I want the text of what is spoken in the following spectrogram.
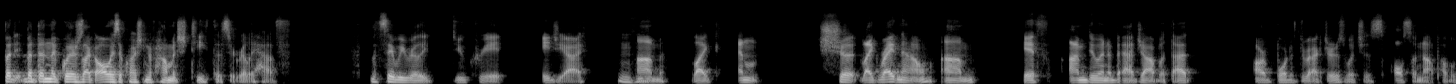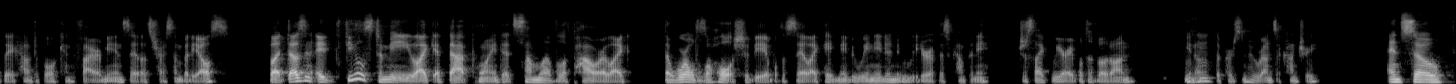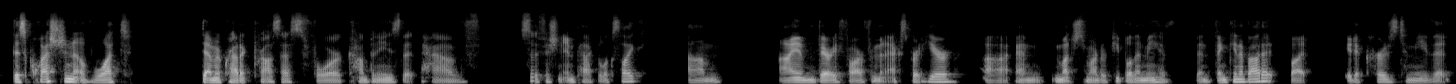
but but then the, there's like always a question of how much teeth does it really have? Let's say we really do create AGI. Mm-hmm. Um like and should like right now um if i'm doing a bad job with that our board of directors which is also not publicly accountable can fire me and say let's try somebody else but doesn't it feels to me like at that point at some level of power like the world as a whole should be able to say like hey maybe we need a new leader of this company just like we are able to vote on you mm-hmm. know the person who runs a country and so this question of what democratic process for companies that have sufficient impact looks like um, I am very far from an expert here, uh, and much smarter people than me have been thinking about it. But it occurs to me that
